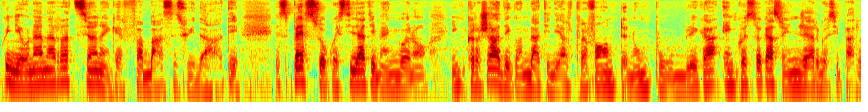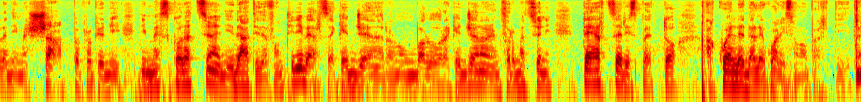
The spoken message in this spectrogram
Quindi è una narrazione che fa base sui dati. Spesso questi dati vengono incrociati con dati di altra fonte non pubblica e in questo caso in gergo si parla di mashup, proprio di, di mescolazione di dati da fonti diverse che generano un valore, che generano informazioni terze rispetto a quelle dalle quali sono partite.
